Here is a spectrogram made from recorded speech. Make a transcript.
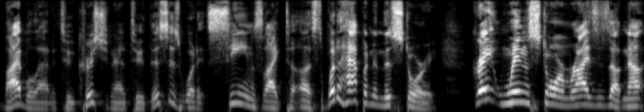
Bible attitude, Christian attitude. This is what it seems like to us. What happened in this story? Great windstorm rises up. Now,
